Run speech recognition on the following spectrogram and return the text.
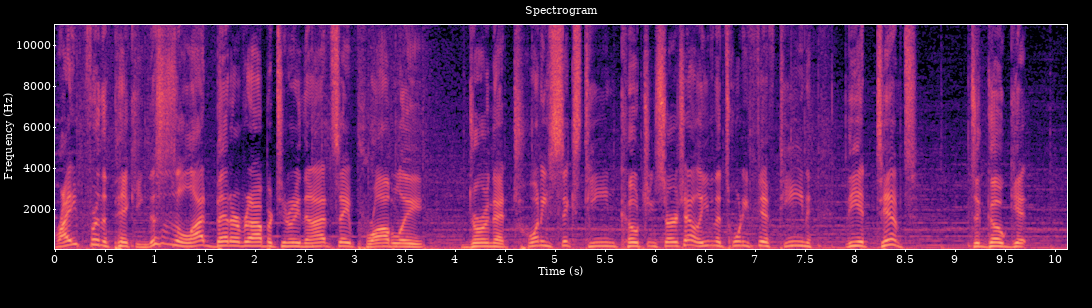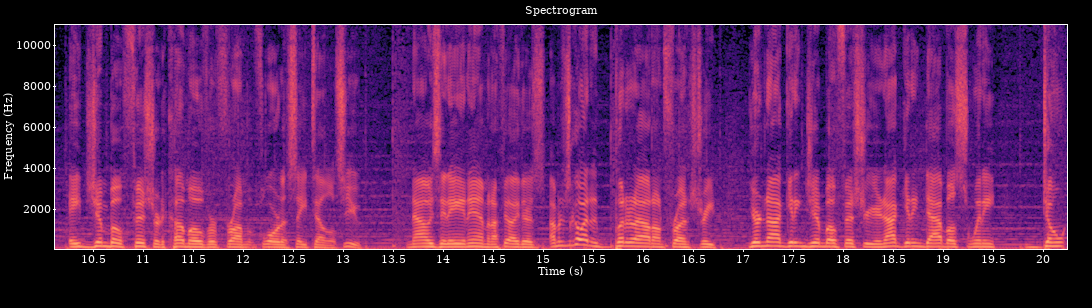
ripe for the picking. This is a lot better of an opportunity than I'd say probably during that 2016 coaching search. Hell, even the 2015, the attempt to go get a Jimbo Fisher to come over from Florida State to LSU. Now he's at A&M, and I feel like there's. I'm just going to go ahead and put it out on Front Street. You're not getting Jimbo Fisher. You're not getting Dabo Swinney. Don't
